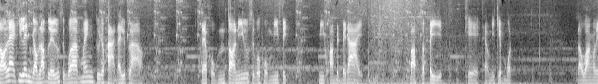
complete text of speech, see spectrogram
ตอนแรกที่เล่นยอมรับเลยรู้สึกว่าแม่งตูจะผ่านได้หรือเปล่า แต่ผมตอนนี้รู้สึกว่าผมมีสิทธิ์มีความเป็นไปได้บัฟสปีดโอเค แถวนี้เก็บหมด ระวังเล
